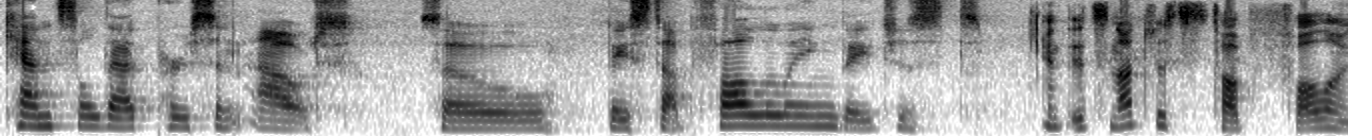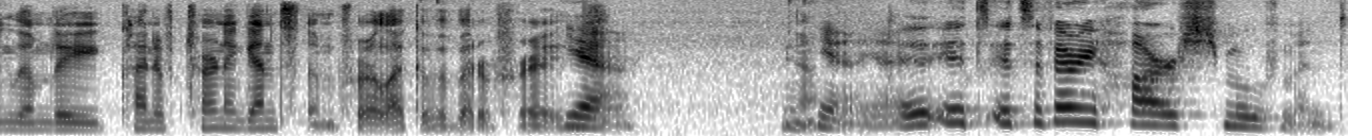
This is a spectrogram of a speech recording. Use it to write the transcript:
cancel that person out. So they stop following. They just It, it's not just stop following them; they kind of turn against them, for lack of a better phrase. Yeah. Yeah. Yeah, yeah. It- It's it's a very harsh movement.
